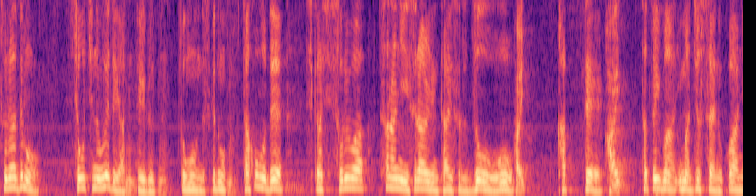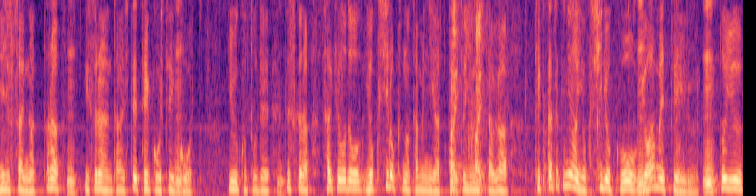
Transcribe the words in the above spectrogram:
それはでも承知の上でやっていると思うんですけども、他方でしかしそれはさらにイスラエルに対する憎悪を買って、はい、例えば今10歳の子は20歳になったら、イスラエルに対して抵抗していこうと。いうことで、ですから先ほど抑止力のためにやってい。ると言いましたが、はい。はい、結果的には抑止力を弱めているという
